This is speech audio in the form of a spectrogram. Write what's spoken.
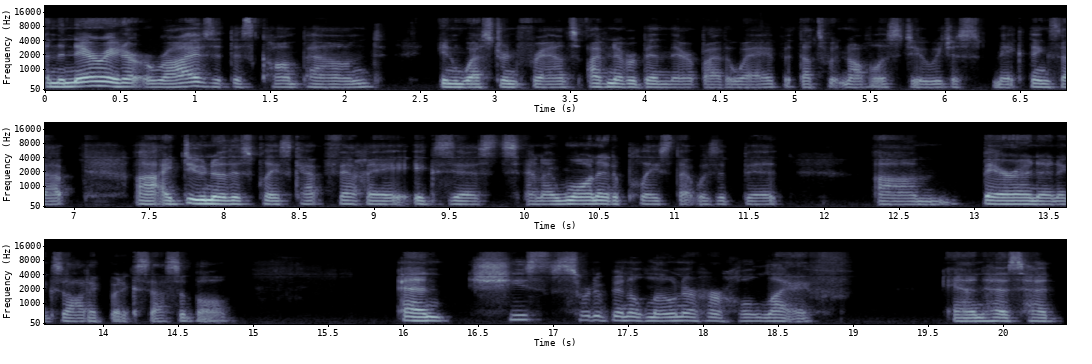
And the narrator arrives at this compound in Western France. I've never been there, by the way, but that's what novelists do. We just make things up. Uh, I do know this place, Cap Ferret, exists, and I wanted a place that was a bit um, barren and exotic, but accessible. And she's sort of been a loner her whole life and has had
